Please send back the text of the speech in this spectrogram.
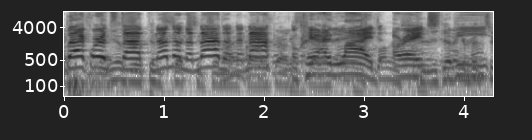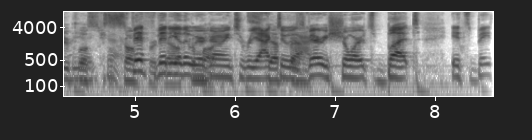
correct. backwards He is stuff. No, no, no, no, no, no, no. Okay, I lied. All right. You're getting a bit too The close to fifth video now. that we were Come going to react Step to is very short, but it's based.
